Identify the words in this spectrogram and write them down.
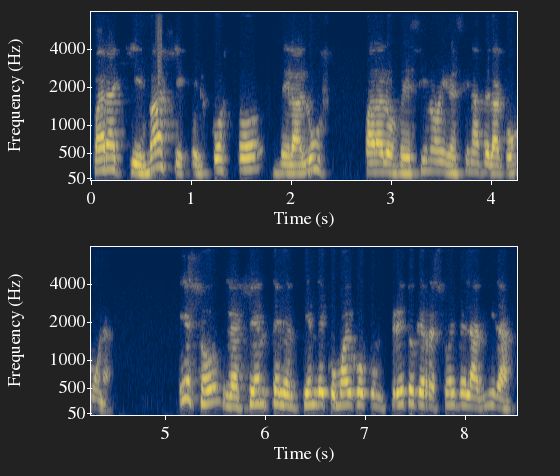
para que baje el costo de la luz para los vecinos y vecinas de la comuna. Eso la gente lo entiende como algo concreto que resuelve la vida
